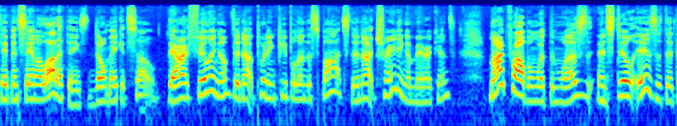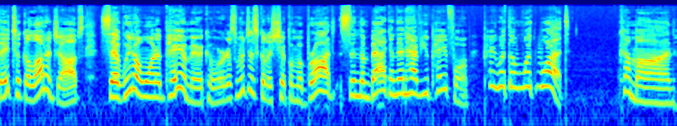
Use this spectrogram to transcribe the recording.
They've been saying a lot of things. Don't make it so. They aren't filling them. They're not putting people in the spots. They're not training Americans. My problem with them was, and still is, is that they took a lot of jobs, said, we don't want to pay American workers. We're just going to ship them abroad, send them back, and then have you pay for them. Pay with them with what? Come on.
